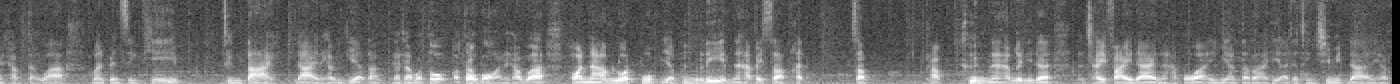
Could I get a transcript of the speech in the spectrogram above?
นะครับ แต่ว่ามันเป็นสิ่งที่ถึงตายได้นะครับอย่างที่อาจารย์อาจารย์วัตโตออโต้บอกนะครับว่าพอน้ำลดปุ๊บอย่าเพิ่งรีบนะฮะไปสับคัดสับ ครับขึ้นนะครับเพื่อที่จะใช้ไฟได้นะครับ เพราะว่าอย่างนี้อันตรายที่อาจจะถึงชีวิตได้นะครับ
